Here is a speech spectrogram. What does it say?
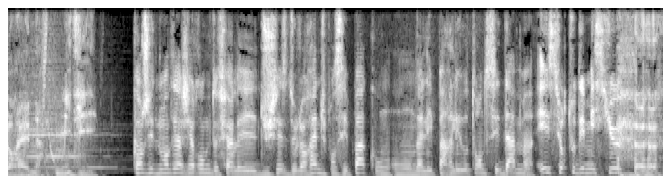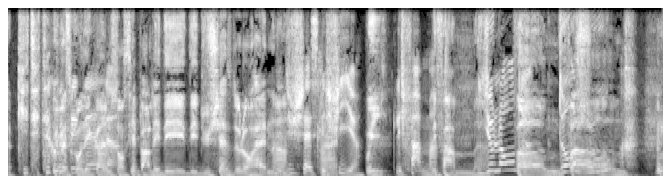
Lorraine, midi. Quand j'ai demandé à Jérôme de faire les duchesses de Lorraine, je pensais pas qu'on on allait parler autant de ces dames et surtout des messieurs qui étaient à Oui, côté parce qu'on est quand même censé parler des, des duchesses de Lorraine. hein. Les duchesses, les Ouais. filles, Oui, les femmes. les femmes. Yolande Femmes, d'Anjou, femmes. Ni,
